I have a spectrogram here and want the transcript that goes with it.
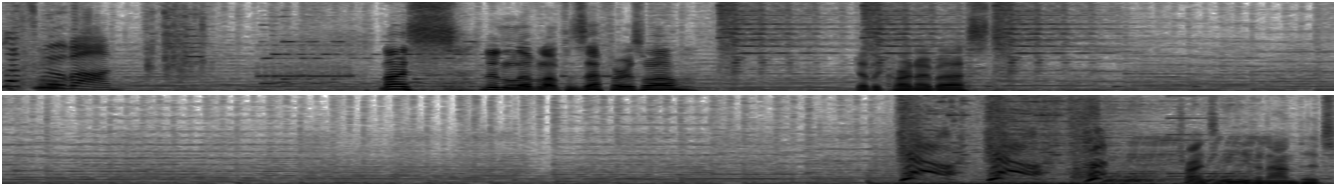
Let's move oh. on. Nice little level up for Zephyr as well. Get the Chrono Burst. Trying to be even handed.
